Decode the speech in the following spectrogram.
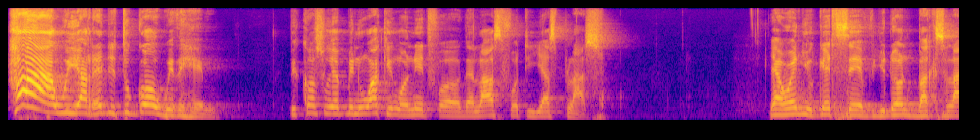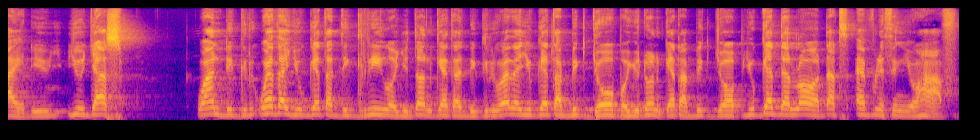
ha, we are ready to go with him. Because we have been working on it for the last 40 years plus. Yeah, when you get saved, you don't backslide. You, you just one degree, whether you get a degree or you don't get a degree, whether you get a big job or you don't get a big job, you get the Lord. That's everything you have.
